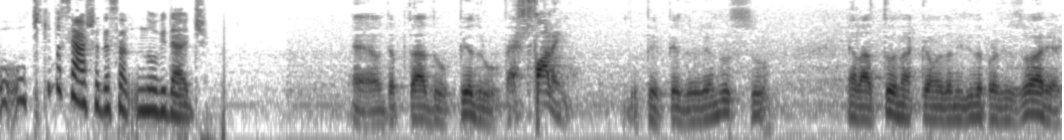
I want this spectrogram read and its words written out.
O, o que, que você acha dessa novidade? é, o deputado Pedro Westphalen, do PP do Rio Grande do Sul, relator na Câmara da medida provisória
